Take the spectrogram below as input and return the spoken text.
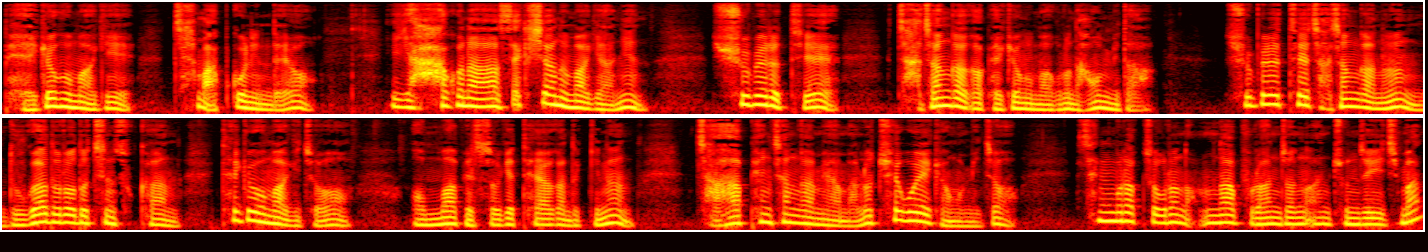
배경음악이 참 압권인데요. 이 야하거나 섹시한 음악이 아닌 슈베르트의 자장가가 배경음악으로 나옵니다. 슈베르트의 자장가는 누가 들어도 친숙한 태교 음악이죠. 엄마 뱃속의 태아가 느끼는 자아 팽창감이야말로 최고의 경험이죠. 생물학적으로 너무나 불완전한 존재이지만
